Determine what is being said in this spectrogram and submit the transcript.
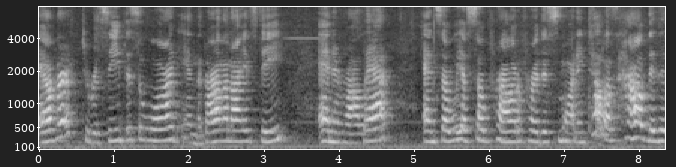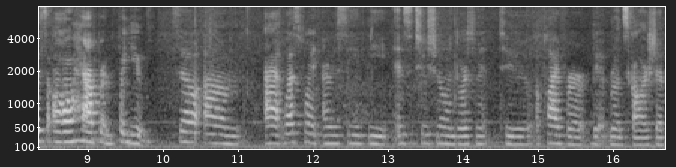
ever to receive this award in the Garland ISD and in Rowlett. And so we are so proud of her this morning. Tell us how did this all happen for you? So um, At West Point, I received the institutional endorsement to apply for the Rhodes Scholarship.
